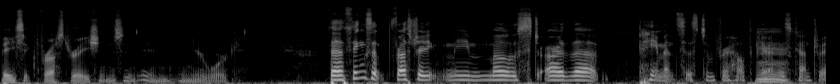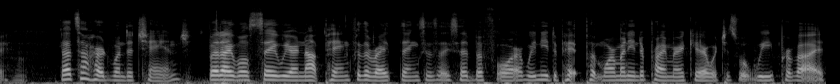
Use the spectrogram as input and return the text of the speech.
basic frustrations in, in, in your work? The things that frustrate me most are the payment system for healthcare in Mm. this country. that's a hard one to change. But I will say we are not paying for the right things, as I said before. We need to pay, put more money into primary care, which is what we provide,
